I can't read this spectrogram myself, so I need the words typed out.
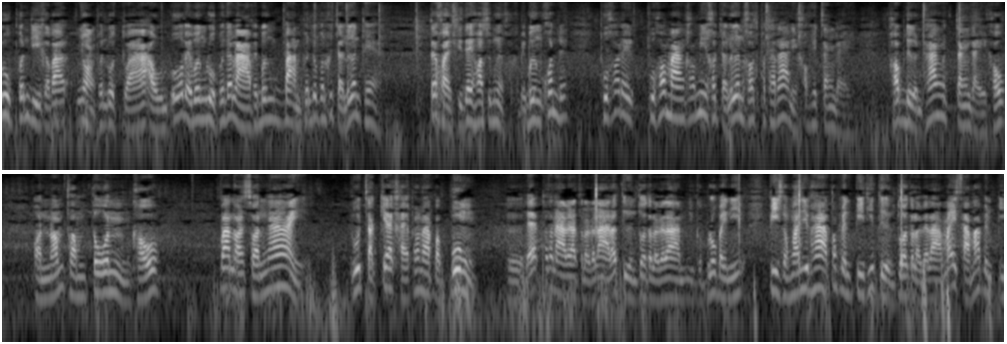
ลูกเพื่อนดีกับว่าย่องเพื่อนรดตัวเอาโอ้ไปเบิ้งลูกเพื่อนตะลาไปเบิ้งบ้านเพื่อนทุกเพื่อนคือจะเลื่อนแท้แต่ข่อยสิได้ฮอดซุมือข่อยก็ไปเบิ้งคนเด้อผู้เขาได้ผู้เขามางเขามีเขาจะเลื่อนเขาพัฒนาเนี่ยเขาเฮ็ดจังใดเขาเดินทางจังใดเขาอ่อนน้อมถ่อมตนเขาบ้านนอนสอนง่าย รู้จักแก้ไขพัฒนาปรับปรุง เออและพัฒนาเวลาตลอดเวลาแล้วตื่นตัวตลอดเวลาอยู่กับโลกใบนี้ ปี 2025 ต้องเป็นปีที่ตื่นตัวตลอดเวลาไม่สามารถเป็นปี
